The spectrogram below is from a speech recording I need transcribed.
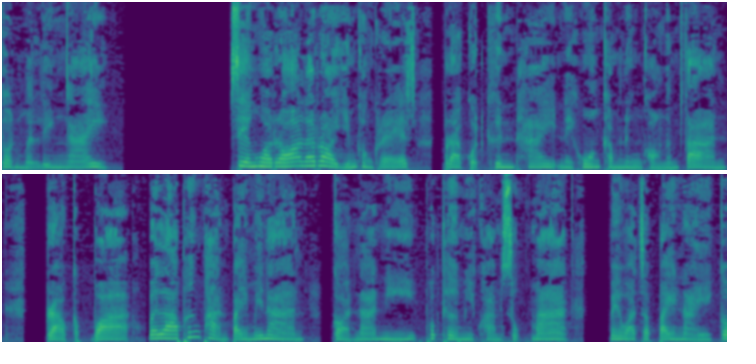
สนเหมือนลิงไง เสียงหัวเราะและรอยยิ้มของเกรซปรากฏขึ้นให้ในห้วงคำหนึ่งของน้ำตาลราวกับว่าเวลาเพิ่งผ่านไปไม่นาน ก่อนหน้านี้พวกเธอมีความสุขมาก ไม่ว่าจะไปไหนก็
